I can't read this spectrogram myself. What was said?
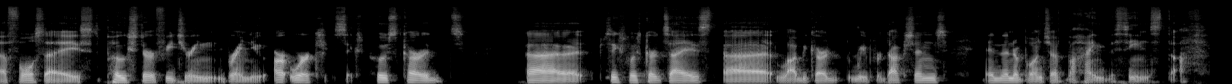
a full sized poster featuring brand new artwork, six postcards, uh, six postcard sized uh, lobby card reproductions, and then a bunch of behind the scenes stuff.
